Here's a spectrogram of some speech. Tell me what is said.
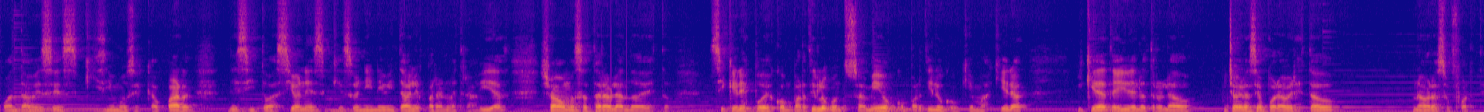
Cuántas veces quisimos escapar de situaciones que son inevitables para nuestras vidas. Ya vamos a estar hablando de esto. Si querés podés compartirlo con tus amigos, compartirlo con quien más quiera y quédate ahí del otro lado. Muchas gracias por haber estado. Un abrazo fuerte.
